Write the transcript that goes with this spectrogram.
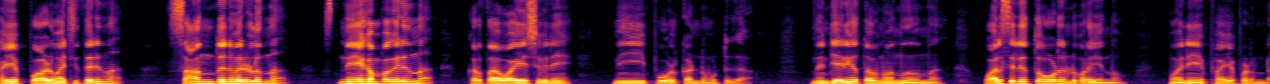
ഭയപ്പാട് മാറ്റിത്തരുന്ന സാന്ത്വനമരുളുന്ന സ്നേഹം പകരുന്ന കർത്താവായ യേശുവിനെ നീ ഇപ്പോൾ കണ്ടുമുട്ടുക. നിന്റെ അരികത്ത് അവൻ വന്നു നിന്ന് വാത്സല്യത്തോടെ നിന്നോട് പറയുന്നു മോനെ ഭയപ്പെടണ്ട.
